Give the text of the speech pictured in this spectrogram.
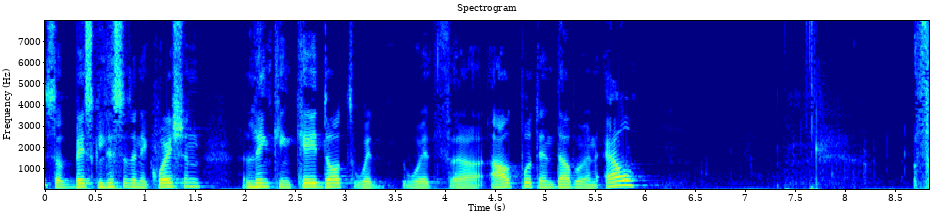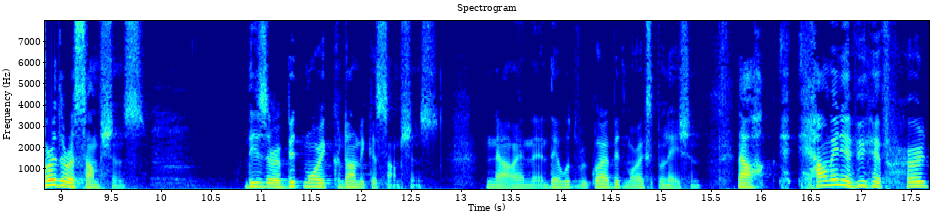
So basically, this is an equation linking k dot with with uh, output and W and L. Further assumptions. These are a bit more economic assumptions now, and they would require a bit more explanation. Now, how many of you have heard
